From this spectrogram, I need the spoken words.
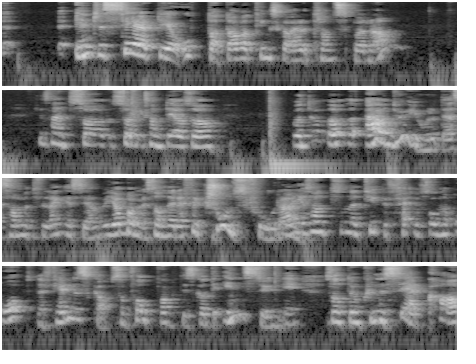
eh, interessert i og opptatt av at ting skal være transparent. Ikke sant? Så, så liksom det å så og, og, jeg og du gjorde det sammen for lenge siden. Vi jobba med sånne refleksjonsfora. Sånne, type, sånne åpne fellesskap som folk faktisk hadde innsyn i. Sånn at de kunne se hva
